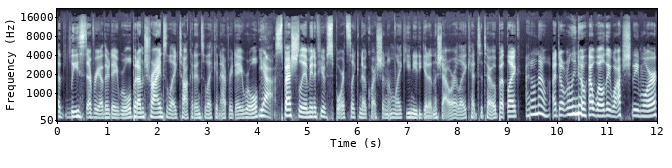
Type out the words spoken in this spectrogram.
at least every other day rule but i'm trying to like talk it into like an everyday rule yeah. especially i mean if you have sports like no question i'm like you need to get in the shower like head to toe but like i don't know i don't really know how well they wash anymore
